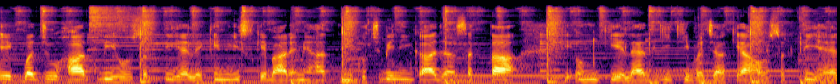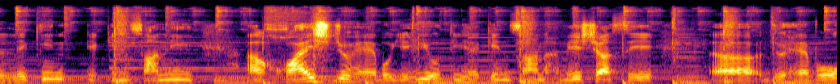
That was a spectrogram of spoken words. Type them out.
एक वजूहत भी हो सकती है, लेकिन इसके बारे में हाथ में कुछ भी नहीं कहा जा सकता कि उनकी अलहदगी की वजह क्या हो सकती है। लेकिन एक इंसानी ख्वाहिश जो है वो यही होती है कि इंसान हमेशा से जो है वो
